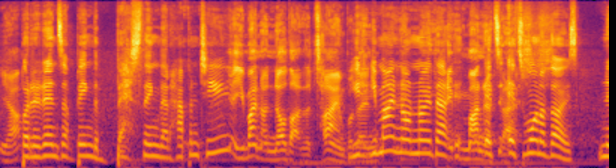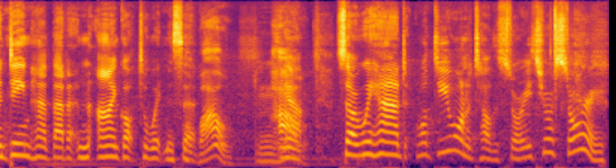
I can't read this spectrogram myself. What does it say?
Yeah. but it ends up being the best thing that happened to you? Yeah, you might not know that at the time, but You, then you might not know that. it It- it's, it's one of those. Nadim had that and I got to witness it. Oh, wow. Mm. How? Yeah. So we had, well, do you want to tell the story? It's your story.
